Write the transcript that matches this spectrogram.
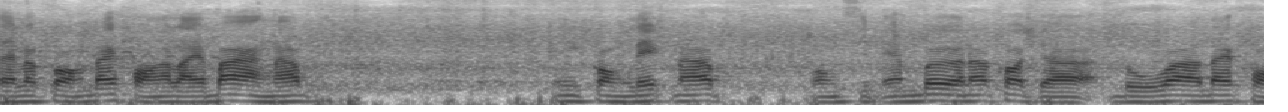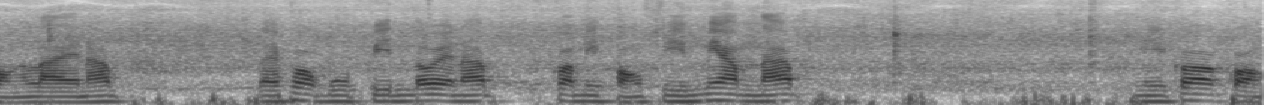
แต่ละกล่องได้ของอะไรบ้างนะครับ มีกล่องเล็กนะครับ กล่อง10แอมเบอร์นะก็จะดูว่าได้ของอะไรนะครับ ได้พวกบูปินด้วยนะครับ ก็มีของฟรีเมียมนะครับมีก็กล่อง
